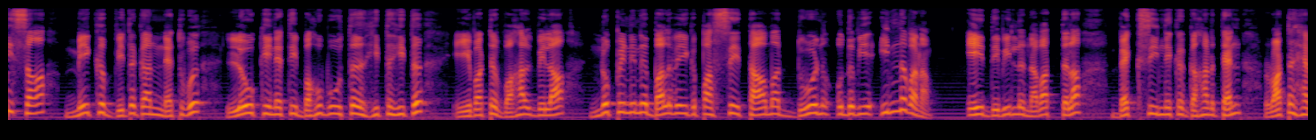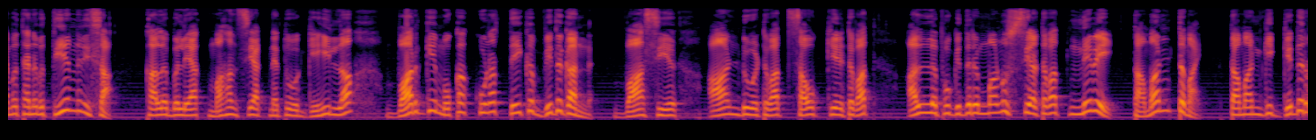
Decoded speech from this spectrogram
නිසා මේක විදගන්න නැතුව ලෝකෙ නැති බහුභූත හිතහිත ඒවට වහල් වෙලා නොපෙනෙන බලවේග පස්සේ තාමත් දුවන උදවිය ඉන්නවනම්. ඒ දෙවිල්ල නවත්තලා වැක්සින් එක ගහන තැන් රට හැම තැනම තියෙන නිසා. කලබලයක් මහන්සියක් නැතුව ගෙහිල්ලා වර්ගෙ මොකක් වුණත් ඒක විදගන්න. වාසිය ආණ්ඩුවටවත් සෞඛ්‍යයටවත් අල්ලපු ගෙදර මනුස්්‍යයටවත් නෙවෙයි තමන්ටමයි. තමන්ගේ ගෙදර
